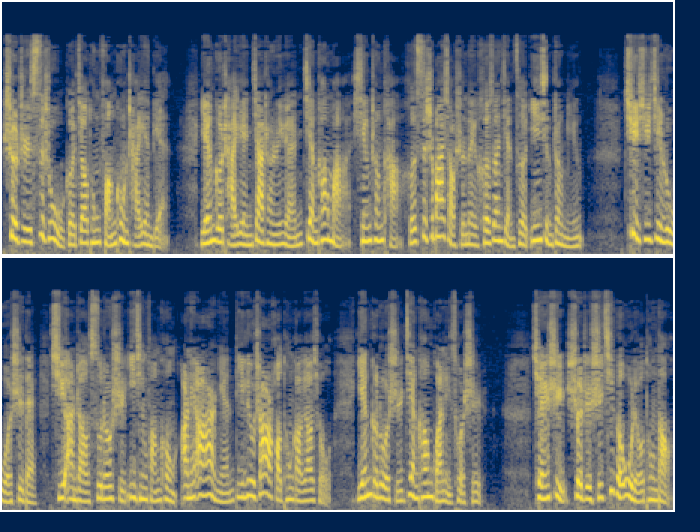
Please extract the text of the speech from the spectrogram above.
设置四十五个交通防控查验点，严格查验驾乘人员健康码、行程卡和四十八小时内核酸检测阴性证明。确需进入我市的，需按照苏州市疫情防控二零二二年第六十二号通告要求，严格落实健康管理措施。全市设置十七个物流通道，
